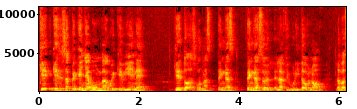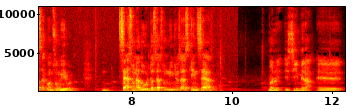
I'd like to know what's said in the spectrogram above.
qué, es esa pequeña bomba, güey, que viene? Que de todas formas, tengas, tengas la figurita o no, la vas a consumir, güey. Seas un adulto, seas un niño, seas quien seas, güey. Bueno, y sí, mira, eh,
